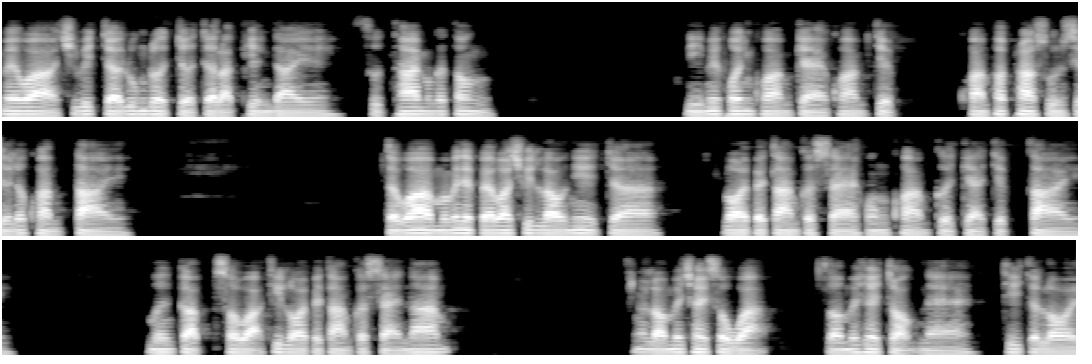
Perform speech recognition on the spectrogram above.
ไม่ว่าชีวิตจะรุ่งเรืองเจิดจรัสเพียงใด สุดท้ายมันก็ต้องหนีไม่พ้นความแก่ความเจ็บ ความพัดพรากสูญเสียและความตาย แต่ว่ามันไม่ได้แปลว่าชีวิตเราเนี่ยจะลอยไปตามกระแสของความเกิดแก่เจ็บตาย เหมือนกับสวะที่ลอยไปตามกระแสน้ำเราไม่ใช่สวะ เราไม่ใช่จอกแหน ที่จะลอย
